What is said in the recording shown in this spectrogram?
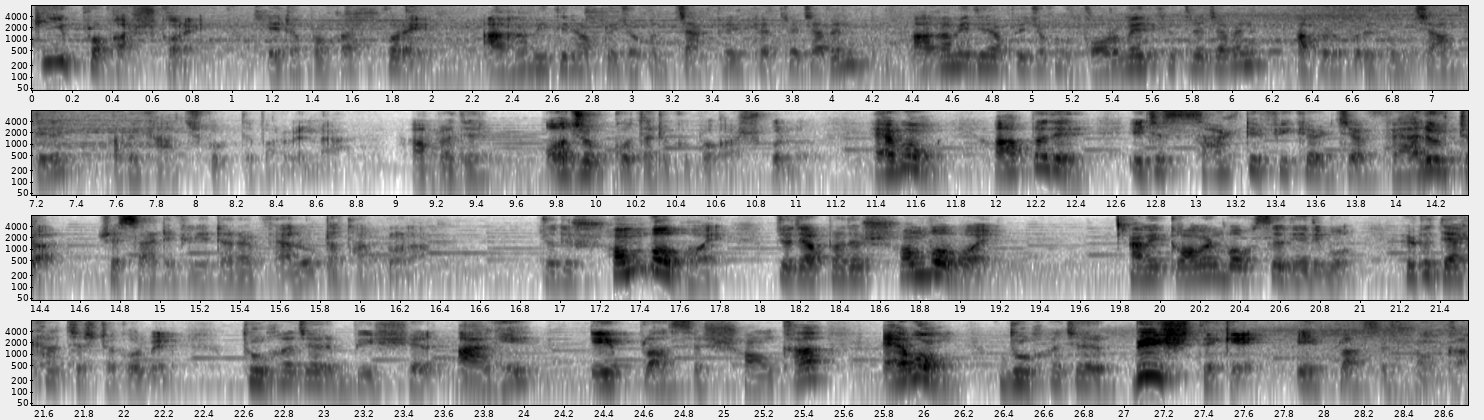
কি প্রকাশ করে? এটা প্রকাশ করে আগামী দিনে আপনি যখন চাকরির ক্ষেত্রে যাবেন, আগামী দিনে আপনি যখন কর্মের ক্ষেত্রে যাবেন, আপনার উপর এরকম চাপ দিলে আপনি কাজ করতে পারবেন না। আপনাদের অযোগ্যতাটুকু প্রকাশ করল। এবং আপনাদের এই যে সার্টিফিকেট যে ভ্যালুটা সেই সার্টিফিকেটের ভ্যালুটা থাকল না। যদি সম্ভব হয়, যদি আপনাদের সম্ভব হয়, আমি কমেন্ট বক্সে দিয়ে দিব। একটু দেখার চেষ্টা করবেন। দু হাজার বিশের আগে এ প্লাসের সংখ্যা এবং দু হাজার বিশ থেকে এ প্লাসের সংখ্যা।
